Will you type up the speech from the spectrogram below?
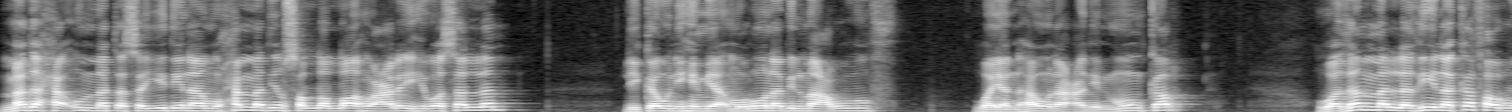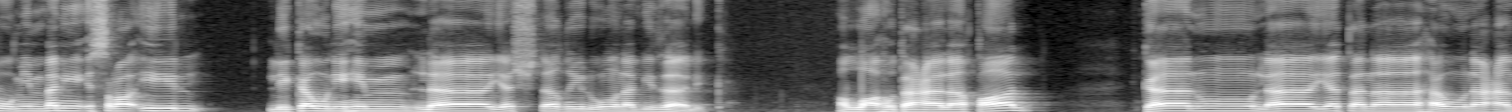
مدح أمة سيدنا محمد صلى الله عليه وسلم لكونهم يأمرون بالمعروف وينهون عن المنكر وذم الذين كفروا من بني إسرائيل لكونهم لا يشتغلون بذلك. الله تعالى قال كانوا لا يتناهون عن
